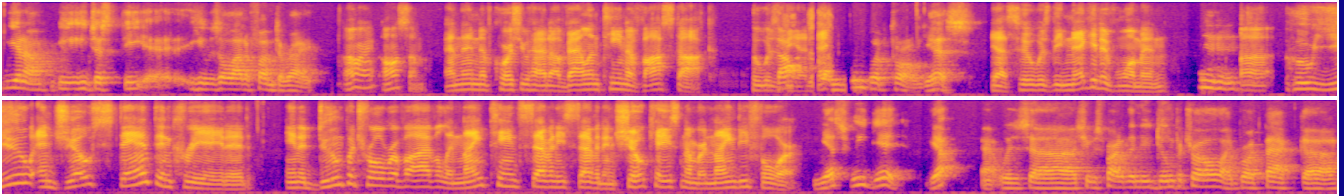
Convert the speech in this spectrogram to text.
you know he, he just he, uh, he was a lot of fun to write. All right, awesome. And then, of course, you had uh, Valentina Vostok, who was the uh, Doom Patrol, yes. yes, who was the negative woman, Mhm. uh, who you and Joe Staton created in a Doom Patrol revival in 1977 in Showcase number 94. Yes, we did. Yep, that was. Uh, she was part of the new Doom Patrol. I brought back uh,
